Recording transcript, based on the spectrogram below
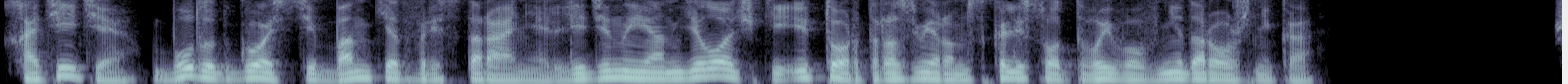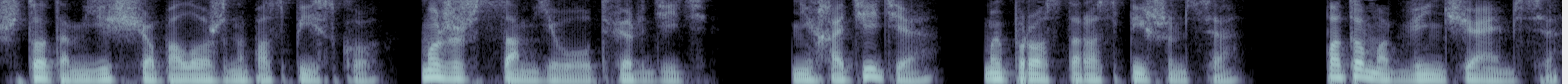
Хотите, будут гости, банкет в ресторане, ледяные ангелочки и торт размером с колесо твоего внедорожника. Что там еще положено по списку? Можешь сам его утвердить. Не хотите? Мы просто распишемся. Потом обвенчаемся.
